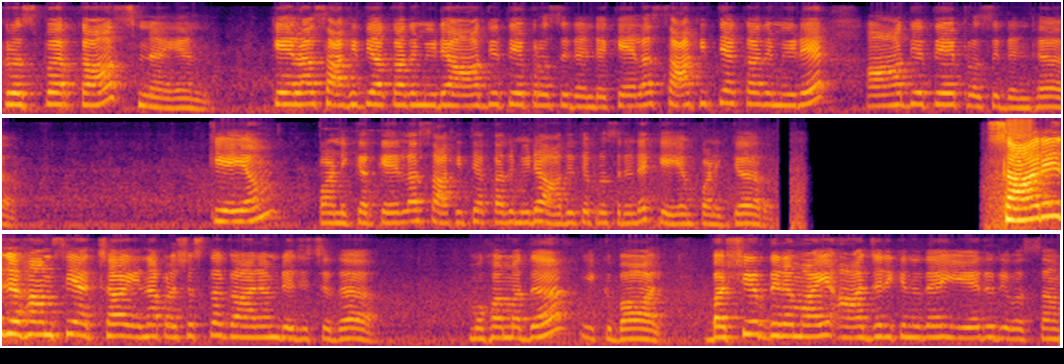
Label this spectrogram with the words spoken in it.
ക്രിസ്പർ കാസ് നയൻ. കേരള സാഹിത്യ അക്കാദമിയുടെ ആദ്യത്തെ പ്രസിഡന്റ്. കേരള സാഹിത്യ അക്കാദമിയുടെ ആദ്യത്തെ president. K M Panikkar. Kerala Sahitya അക്കാദമിയുടെ ആദ്യത്തെ president K M Panikkar. Saare Jahanse Achha എന്ന പ്രശസ്ത ഗാനം രചിച്ചത് മുഹമ്മദ് ഇക്ബാൽ. ബഷീർ ദിനമായി ആചരിക്കുന്നത് ഏത് ദിവസം?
